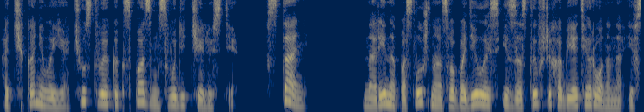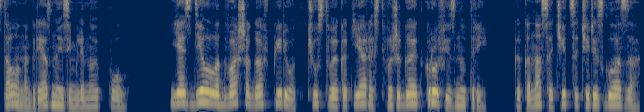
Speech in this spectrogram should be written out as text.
Отчеканила я, чувствуя, как спазм сводит челюсти. Встань! Нарина послушно освободилась из застывших объятий Ронана и встала на грязный земляной пол. Я сделала два шага вперед, чувствуя, как ярость выжигает кровь изнутри, как она сочится через глаза,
